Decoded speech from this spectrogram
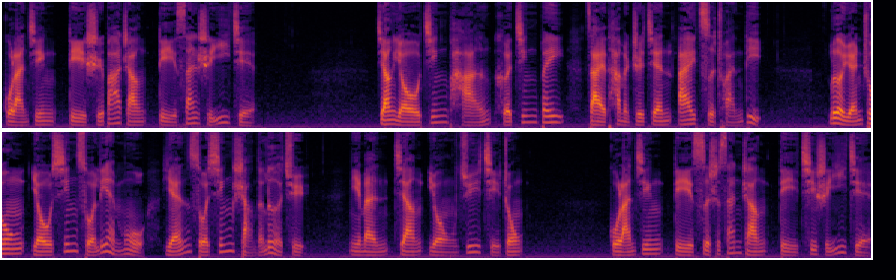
《古兰经》第十八章第三十一节。将有金盘和金杯在他们之间挨次传递。乐园中有心所恋慕、眼所欣赏的乐趣，你们将永居其中。《古兰经》第四十三章第七十一节。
